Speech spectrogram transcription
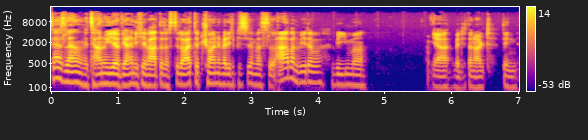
Sehr lang, Metano hier. Während ich erwarte, dass die Leute joinen, werde ich ein bisschen was labern wieder, wie immer. Ja, werde ich dann halt den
